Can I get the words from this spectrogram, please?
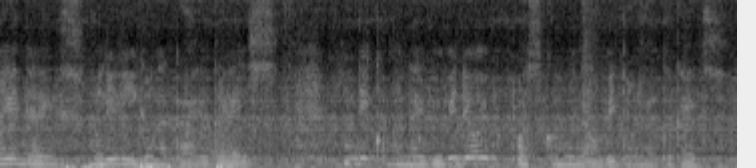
ayan guys, maliligo na tayo guys. Hindi ko muna i-video, i-post ko muna ang video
